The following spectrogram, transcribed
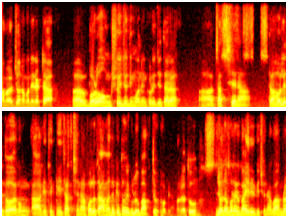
আমার জনগণের একটা আহ, বড় অংশই যদি মনে করে যে তারা চাচ্ছে না। তাহলে তো এবং আগে থেকেই চাচ্ছে না। ফলে তো আমাদেরকে তো এগুলো ভাবতে হবে। আমরা তো জনগণের বাইরের কিছু না বা আমরা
